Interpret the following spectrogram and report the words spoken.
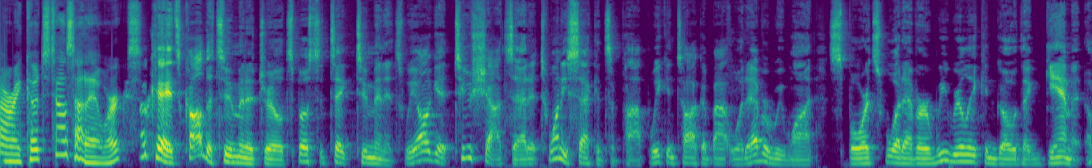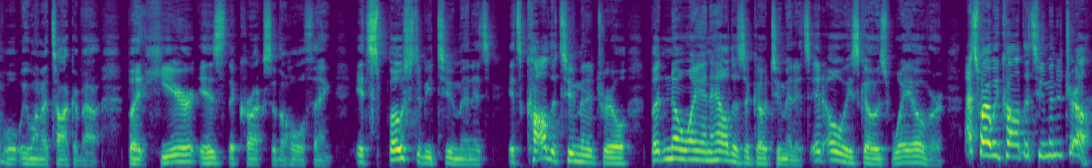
All right, coach, tell us how that works. Okay, it's called a two minute drill. It's supposed to take two minutes. We all get two shots at it, 20 seconds a pop. We can talk about whatever we want, sports, whatever. We really can go the gamut of what we want to talk about. But here is the crux of the whole thing it's supposed to be two minutes. It's called a two minute drill, but no way in hell does it go two minutes. It always goes way over. That's why we call it the two minute drill.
